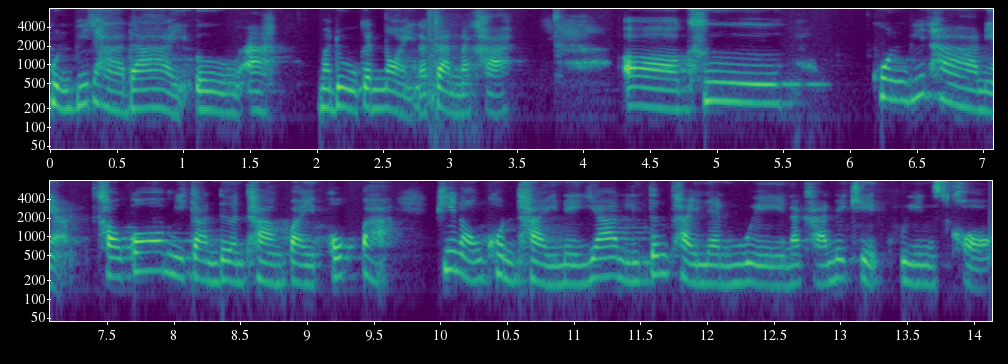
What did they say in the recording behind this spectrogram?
คุณพิธาได้ เอออะมาดูกันหน่อยละกันนะคะ คือ คุณพิธาเนี่ยเขาก็มีการเดินทางไปพบปะ พี่น้องคนไทยในย่าน Little Thailand Way นะคะในเขตควีนส์ของ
